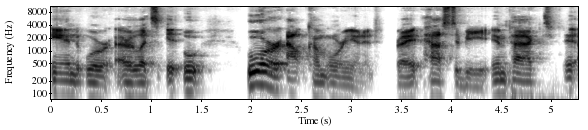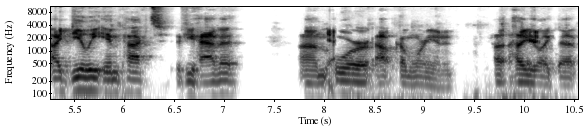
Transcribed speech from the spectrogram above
and or or let's it, or, or outcome oriented, right? Has to be impact, ideally impact if you have it, um, yeah. or outcome oriented. How, how you like that?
